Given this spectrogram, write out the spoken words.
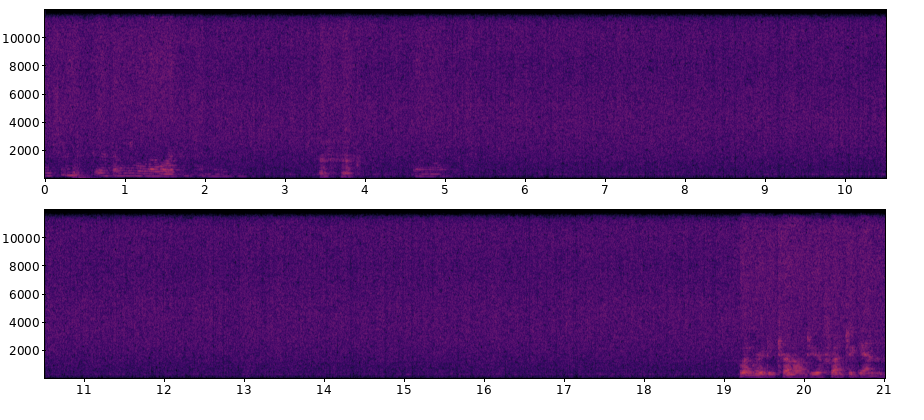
This one feels a little lower for some reason Mhm. than that. When ready, turn onto your front again.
